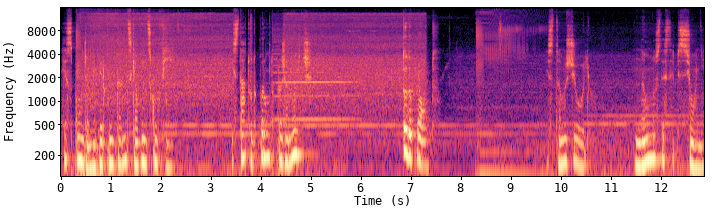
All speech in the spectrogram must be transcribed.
Responde a minha pergunta antes que alguém desconfie. Está tudo pronto para hoje à noite? Tudo pronto. Estamos de olho. Não nos decepcione.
